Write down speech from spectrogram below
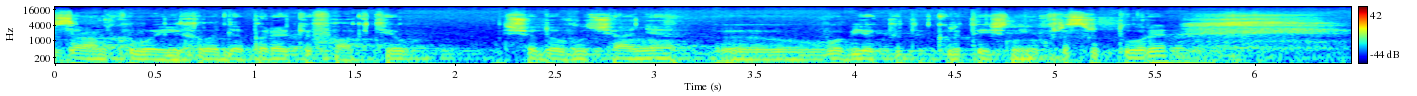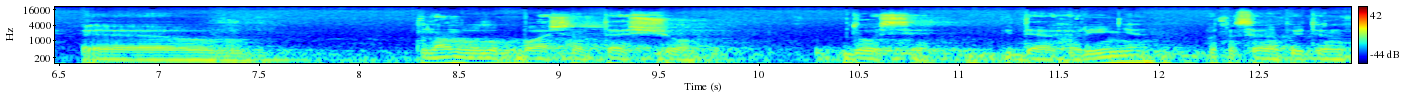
зранку виїхала для перевірки фактів щодо влучання е, в об'єкти критичної інфраструктури. Е, Нам було бачено те, що досі йде горіння, атмосферне повітря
